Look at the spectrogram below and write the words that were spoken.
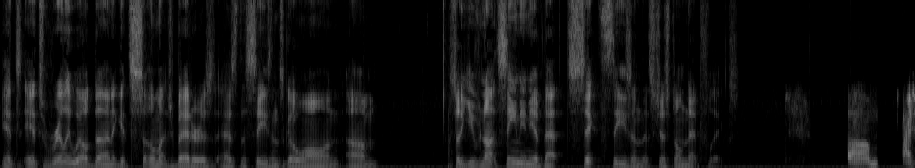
It's it's really well done. It gets so much better as as the seasons go on. Um, so you've not seen any of that sixth season that's just on Netflix. Um, I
